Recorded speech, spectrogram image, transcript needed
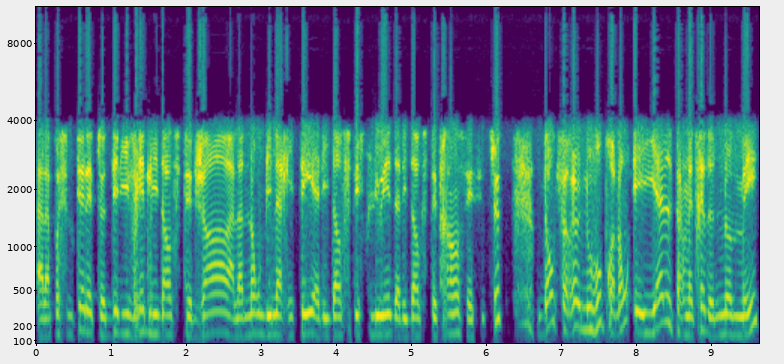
à la possibilité d'être délivré de l'identité de genre, à la non-binarité, à l'identité fluide, à l'identité trans, et ainsi de suite. Donc, il faudrait un nouveau pronom et YEL permettrait de nommer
